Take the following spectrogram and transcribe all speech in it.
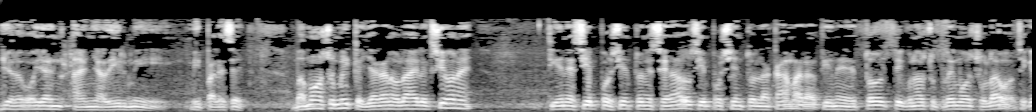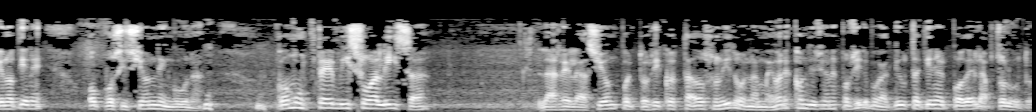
Yo le voy a añadir mi, mi parecer. Vamos a asumir que ya ganó las elecciones tiene 100% en el Senado, 100% en la Cámara, tiene todo el Tribunal Supremo de su lado, así que no tiene oposición ninguna. ¿Cómo usted visualiza la relación Puerto Rico-Estados Unidos en las mejores condiciones posibles, porque aquí usted tiene el poder absoluto.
